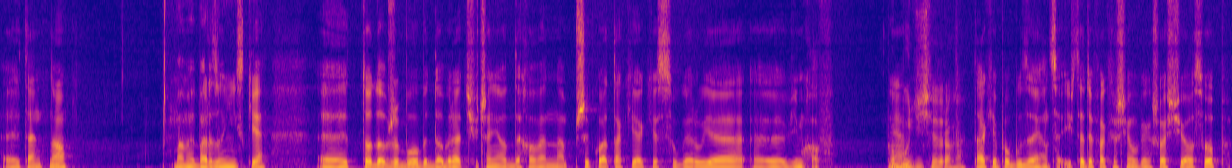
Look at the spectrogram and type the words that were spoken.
e, tętno. Mamy bardzo niskie. To dobrze byłoby dobrać ćwiczenia oddechowe, na przykład takie, jakie sugeruje Wim Hof. Pobudzi się trochę. Takie pobudzające. I wtedy faktycznie u większości osób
